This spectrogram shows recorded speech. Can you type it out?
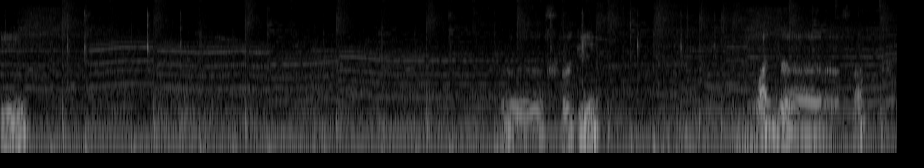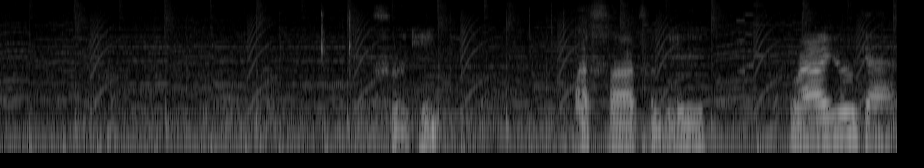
Froggy? Uh, Froggy? What the fuck? Froggy? What the fuck, Froggy? Where are you, guys?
